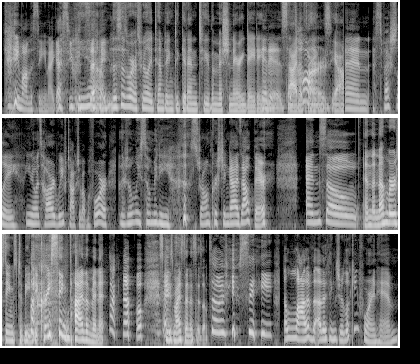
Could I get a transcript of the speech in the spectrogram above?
came on the scene, I guess you could say. This is where it's really tempting to get into the missionary dating It is. side it's of hard. things. Yeah. And especially, you know, it's hard. We've talked about before. There's only so many strong Christian guys out there. And so, And the number seems to be decreasing by the minute. I know. Excuse And my cynicism. So if you see a lot of the other things you're looking for in him,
